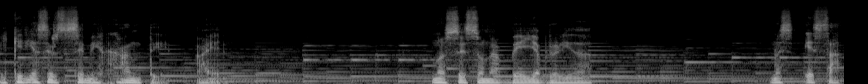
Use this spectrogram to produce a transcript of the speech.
Él quería ser semejante a Él. ¿No es esa una bella prioridad? ¿No es esa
